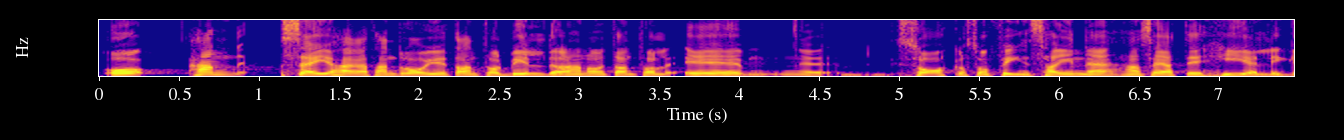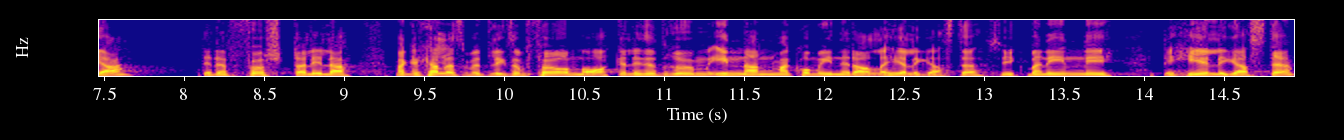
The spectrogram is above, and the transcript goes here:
Och han säger här att han drar ju ett antal bilder, han har ett antal eh, eh saker som finns här inne. Han säger att det är heliga, det är den första lilla, man kan kalla det som ett liksom förmak, ett litet rum innan man kom in i det allra heligaste. Så gick man in i det heligaste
